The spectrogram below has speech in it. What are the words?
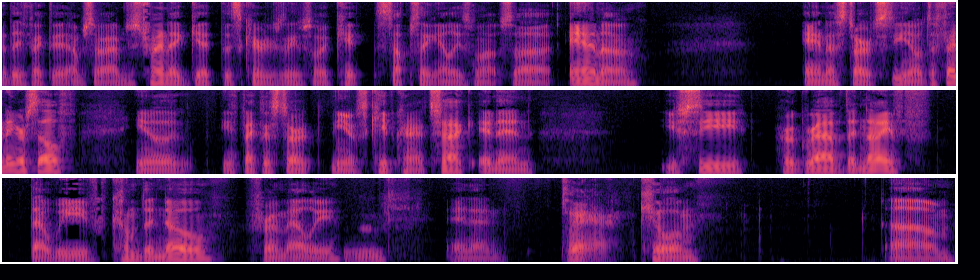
at the infected. I'm sorry, I'm just trying to get this character's name so I can't stop saying Ellie's mom. So uh, Anna, Anna starts, you know, defending herself. You know, the infected start, you know, keep kind of check, and then you see her grab the knife that we've come to know from Ellie Mhm. and then blah, kill him. Um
